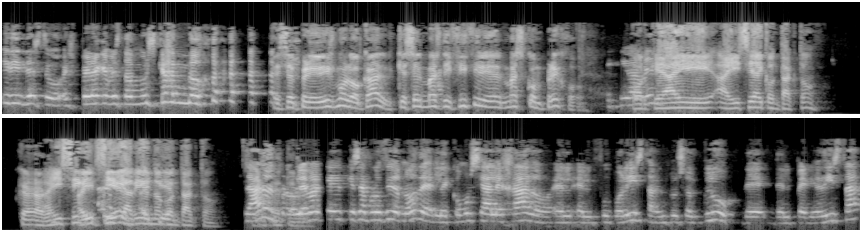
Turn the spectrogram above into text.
Y dices tú, espera que me están buscando. Es el periodismo local, que es el más difícil y el más complejo. Porque ahí, ahí sí hay contacto. Claro, ahí sí, sigue habiendo contacto. Claro, el problema que, se ha producido, ¿no? De, cómo se ha alejado el, futbolista o incluso el club del periodista,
